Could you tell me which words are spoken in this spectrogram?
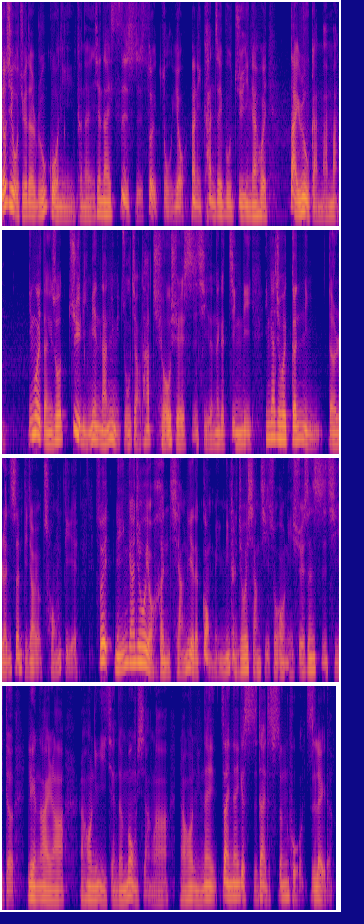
尤其我觉得，如果你可能现在四十岁左右，那你看这部剧应该会代入感满满，因为等于说剧里面男女主角他求学时期的那个经历，应该就会跟你的人生比较有重叠，所以你应该就会有很强烈的共鸣，你可能就会想起说，哦，你学生时期的恋爱啦，然后你以前的梦想啦，然后你那在那个时代的生活之类的。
